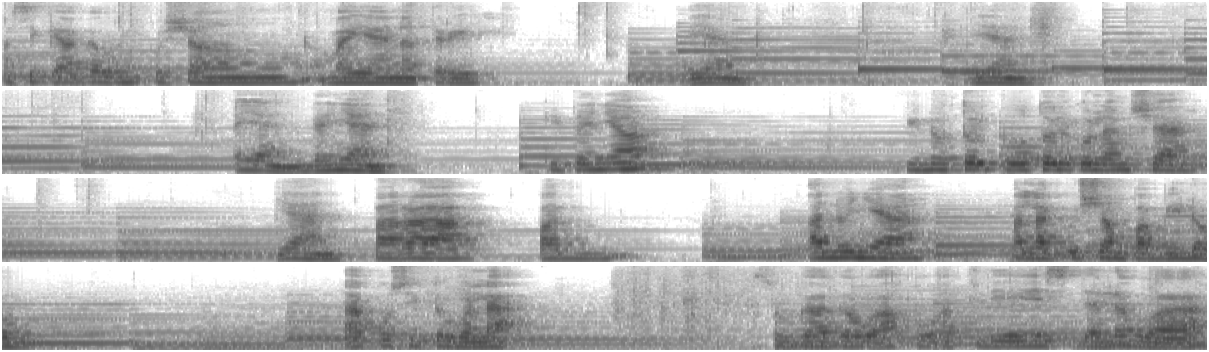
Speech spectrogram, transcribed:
Kasi gagawin ko siyang mayana tree. Ayan. Ayan. Ayan, ganyan. Kita nyo? Pinutol-putol ko lang siya. Yan, para pag ano niya, palago siyang pabilog. Tapos ito wala. So gagawa ako at least dalawa.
